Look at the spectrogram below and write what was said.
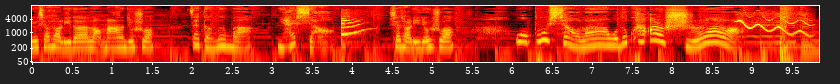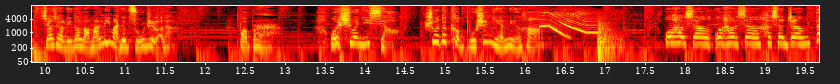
这个小小黎的老妈呢就说：“再等等吧，你还小。”小小黎就说：“我不小啦，我都快二十了。”小小黎的老妈立马就阻止了他：“宝贝儿，我说你小，说的可不是年龄哈。我好像，我好像，好像长大，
